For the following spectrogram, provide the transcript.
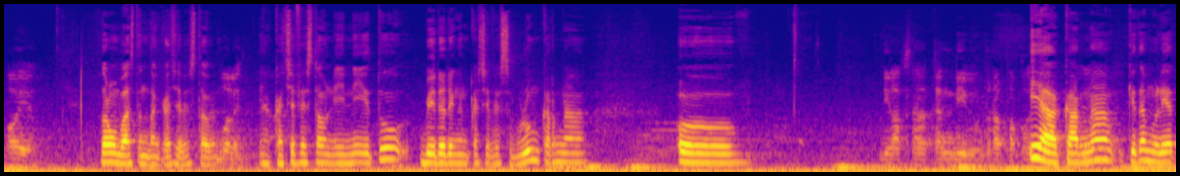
oh iya kita mau bahas tentang KC Fest tahun Boleh. ya KC Fest tahun ini itu beda dengan KC Fest sebelum karena eh dilaksanakan di beberapa kota iya karena kita melihat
